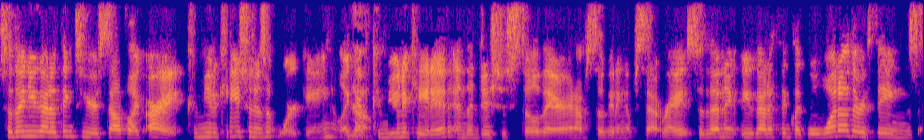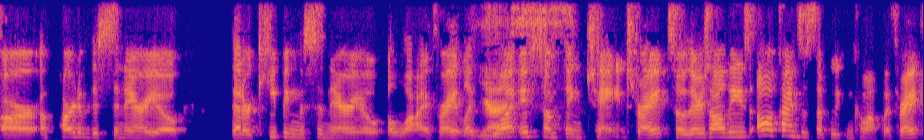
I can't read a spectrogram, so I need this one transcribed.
So then you got to think to yourself, like, all right, communication isn't working. Like no. I've communicated and the dish is still there and I'm still getting upset, right? So then you got to think, like, well, what other things are a part of this scenario that are keeping the scenario alive, right? Like, yes. what if something changed, right? So there's all these, all kinds of stuff we can come up with, right?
